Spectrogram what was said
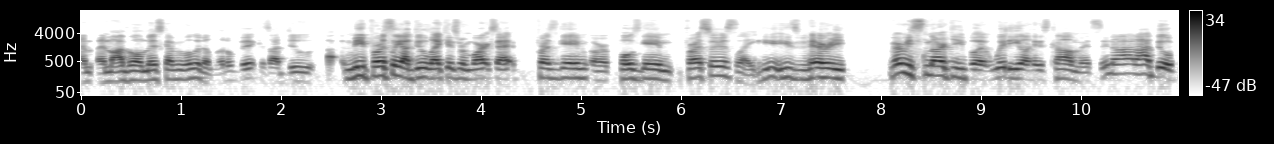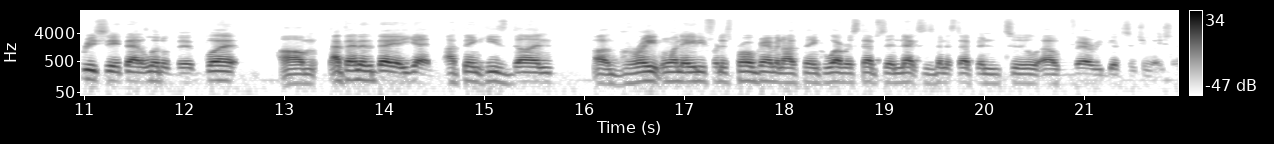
am, am I going to miss Kevin Willard a little bit? Because I do, me personally, I do like his remarks at press game or post game pressers. Like he, he's very, very snarky but witty on his comments. You know, I, I do appreciate that a little bit, but um, at the end of the day, again, I think he's done a great 180 for this program, and I think whoever steps in next is going to step into a very good situation.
